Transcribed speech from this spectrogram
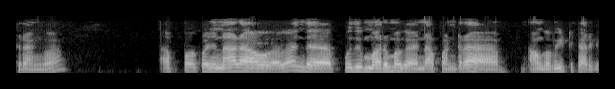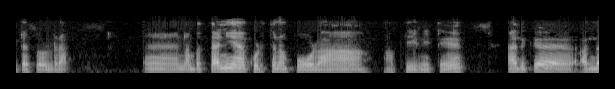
இருக்கிறாங்க அப்போ கொஞ்ச நாள் ஆக ஆக இந்த புது மருமக என்ன பண்ணுறா அவங்க வீட்டுக்காரர்கிட்ட சொல்கிறா நம்ம தனியாக கொடுத்தன போகலாம் அப்படின்னுட்டு. அதுக்கு அந்த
